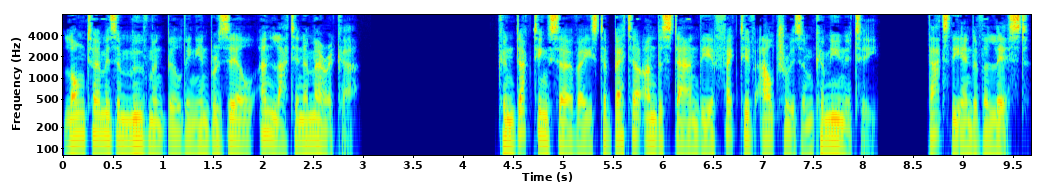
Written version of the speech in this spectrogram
long-termism movement building in Brazil and Latin America. Conducting surveys to better understand the effective altruism community. That's the end of the list.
